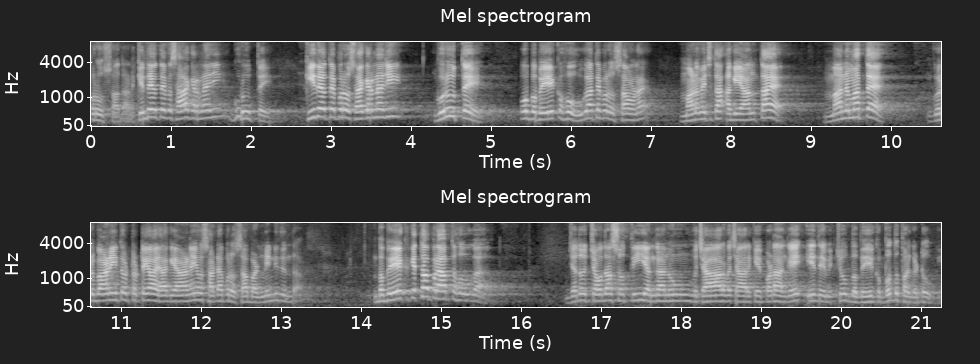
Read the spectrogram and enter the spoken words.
ਭਰੋਸਾ ਦਾਨ। ਕਿਹਦੇ ਉੱਤੇ ਵਸਾਹ ਕਰਨਾ ਜੀ? ਗੁਰੂ ਉੱਤੇ। ਕਿਹਦੇ ਉੱਤੇ ਭਰੋਸਾ ਕਰਨਾ ਜੀ? ਗੁਰੂ ਉੱਤੇ। ਉਹ ਵਿਵੇਕ ਹੋਊਗਾ ਤੇ ਭਰੋਸਾ ਹੋਣਾ ਮਨ ਵਿੱਚ ਤਾਂ ਅਗਿਆਨਤਾ ਹੈ ਮਨਮਤ ਹੈ। ਗੁਰਬਾਣੀ ਤੋਂ ਟੁੱਟਿਆ ਹੋਇਆ ਗਿਆਨ ਹੈ, ਉਹ ਸਾਡਾ ਭਰੋਸਾ ਬਣਨ ਹੀ ਨਹੀਂ ਦਿੰਦਾ। ਵਿਵੇਕ ਕਿੱਥੋਂ ਪ੍ਰਾਪਤ ਹੋਊਗਾ? ਜਦੋਂ 1430 ਅੰਗਾਂ ਨੂੰ ਵਿਚਾਰ ਵਿਚਾਰ ਕੇ ਪੜਾਂਗੇ ਇਹਦੇ ਵਿੱਚੋਂ ਵਿਵੇਕ ਬੁੱਧ ਪ੍ਰਗਟ ਹੋਊਗੀ।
